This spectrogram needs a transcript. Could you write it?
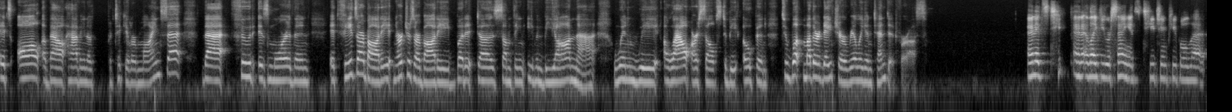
It's all about having a particular mindset that food is more than it feeds our body, it nurtures our body, but it does something even beyond that when we allow ourselves to be open to what Mother Nature really intended for us. And it's, te- and like you were saying, it's teaching people that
